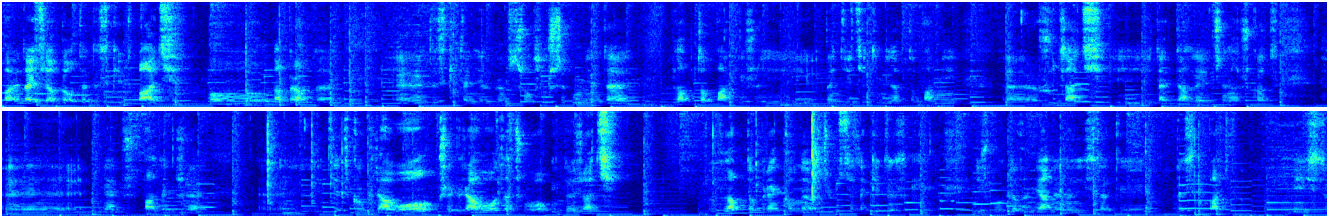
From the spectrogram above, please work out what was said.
Pamiętajcie, aby o te dyski dbać, bo naprawdę wstrząsów, szczególnie te w laptopach, jeżeli będziecie tymi laptopami e, rzucać i tak dalej, czy na przykład e, miałem przypadek, że e, dziecko grało, przegrało, zaczęło uderzać w laptop ręką, no oczywiście takie dyski już był do wymiany, no niestety dysk w miejscu,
